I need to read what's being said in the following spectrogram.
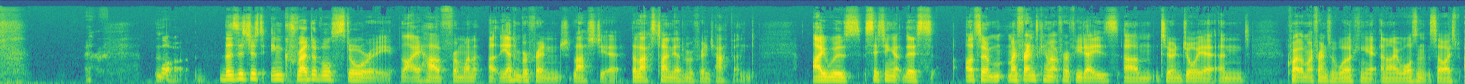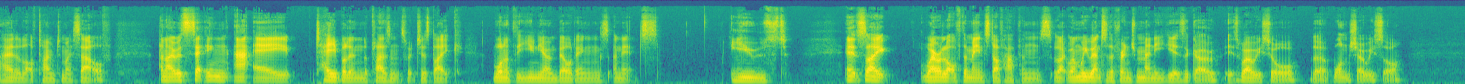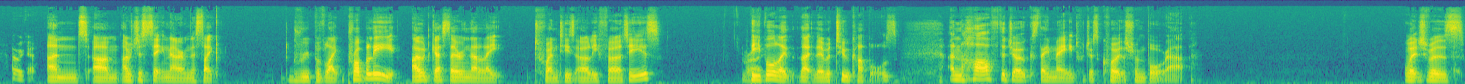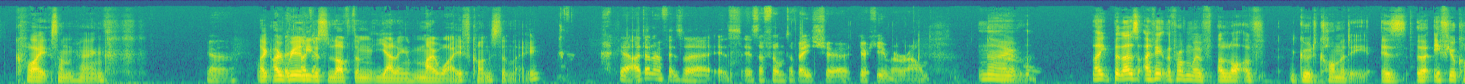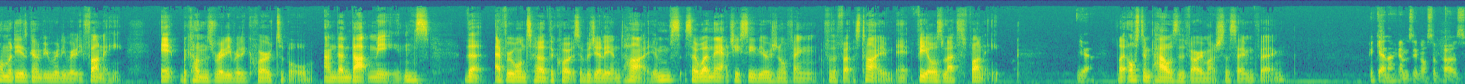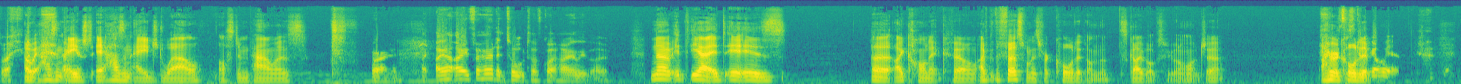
What? there's this just incredible story that I have from when at the Edinburgh Fringe last year, the last time the Edinburgh Fringe happened. I was sitting at this. Also, my friends came up for a few days um, to enjoy it, and quite a lot of my friends were working it, and I wasn't, so I, I had a lot of time to myself. And I was sitting at a table in the Pleasance, which is like one of the Union buildings, and it's used. It's like where a lot of the main stuff happens. Like when we went to the Fringe many years ago, it's where we saw the one show we saw. Oh, okay. And um, I was just sitting there in this like group of like probably I would guess they were in their late twenties, early thirties Right. people. Like like they were two couples, and half the jokes they made were just quotes from Borat, which was quite something. Yeah. Like I I really don't- just love them yelling my wife constantly. Yeah, I don't know if it's a it's it's a film to base your your humor around. No, Um, like, but that's I think the problem with a lot of good comedy is that if your comedy is going to be really really funny, it becomes really really quotable, and then that means that everyone's heard the quotes a bajillion times. So when they actually see the original thing for the first time, it feels less funny. Yeah. Like Austin Powers is very much the same thing. Again, I haven't seen Austin Powers, so Oh, it hasn't Okay. aged. It hasn't aged well. Austin Powers. right. I, I I've heard it talked of quite highly though. No, it yeah, it it is a iconic film. I've the first one is recorded on the Skybox if you want to watch it. I recorded it. gonna go in?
